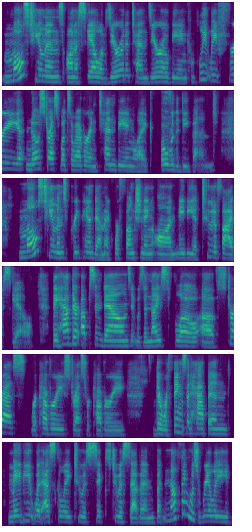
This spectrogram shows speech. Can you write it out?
most humans on a scale of zero to 10, zero being completely free, no stress whatsoever, and 10 being like over the deep end. Most humans pre pandemic were functioning on maybe a two to five scale. They had their ups and downs. It was a nice flow of stress, recovery, stress, recovery. There were things that happened. Maybe it would escalate to a six, to a seven, but nothing was really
